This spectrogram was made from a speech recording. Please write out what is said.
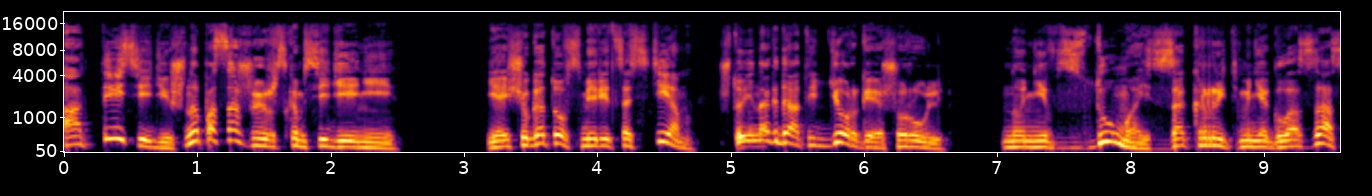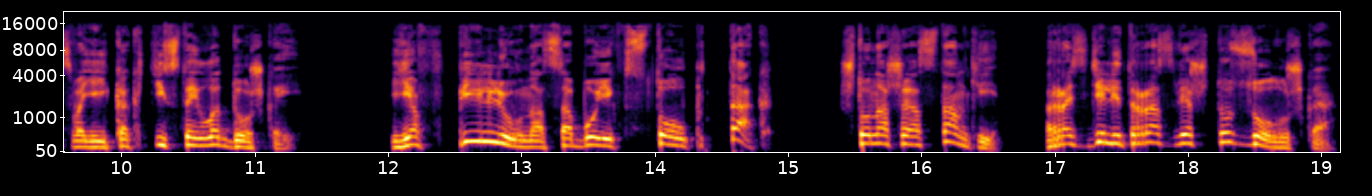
а ты сидишь на пассажирском сидении. Я еще готов смириться с тем, что иногда ты дергаешь руль, но не вздумай закрыть мне глаза своей когтистой ладошкой. Я впилю нас обоих в столб так, что наши останки разделит разве что Золушка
